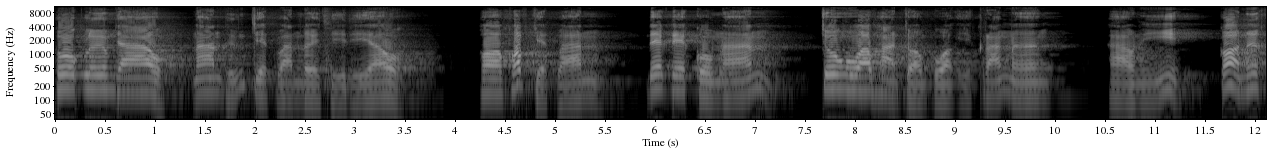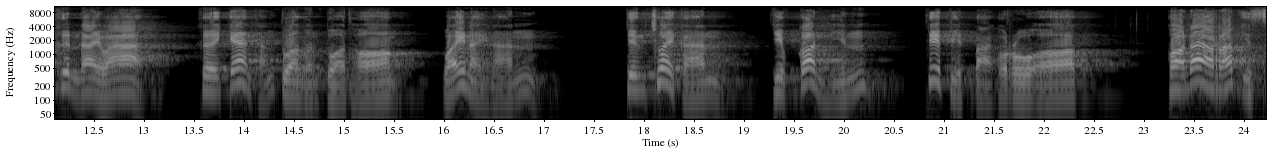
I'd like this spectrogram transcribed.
ถูกลืมยาวนานถึงเจ็ดวันเลยทีเดียว พอครบเจ็ดวัน เด็กๆกลุ่มนั้น จูงวัวผ่านจอมปลวกอีกครั้งหนึ่งคราวนี้ก็นึกขึ้นได้ว่า เคยแกล้งขังตัวเงินตัวทอง ไว้ในนั้น จึงช่วยกันหยิบก้อนหินที่ปิดปากรูออก พอได้รับอิส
